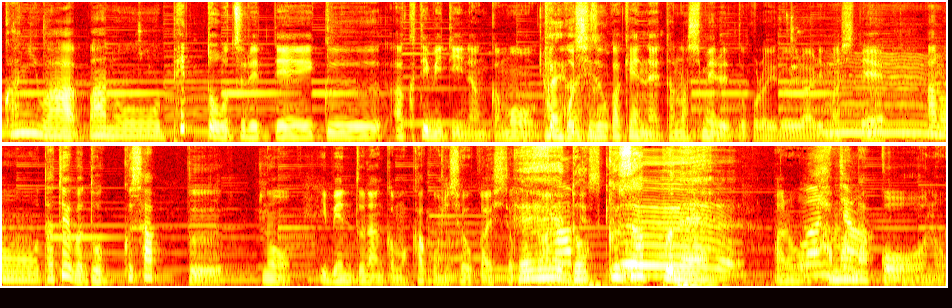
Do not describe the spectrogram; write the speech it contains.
他にはあのペットを連れていくアクティビティなんかも結構静岡県内楽しめるところいろいろありまして、うん。あの例えばドッグサップのイベントなんかも過去に紹介したことあるんですけどドッグサップね。あの浜名湖の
